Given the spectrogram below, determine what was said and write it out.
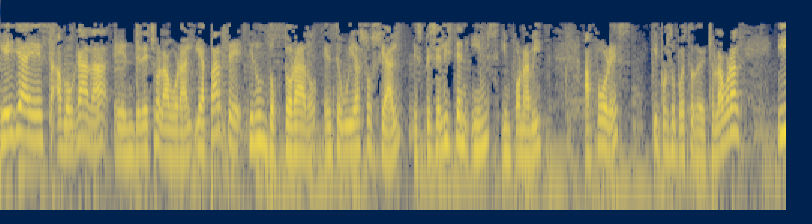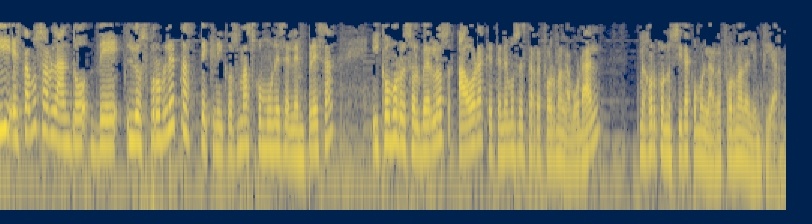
que ella es abogada en Derecho Laboral y aparte tiene un doctorado en Seguridad Social, especialista en IMSS, Infonavit, Afores y por supuesto Derecho Laboral. Y estamos hablando de los problemas técnicos más comunes en la empresa y cómo resolverlos ahora que tenemos esta reforma laboral, mejor conocida como la reforma del infierno.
